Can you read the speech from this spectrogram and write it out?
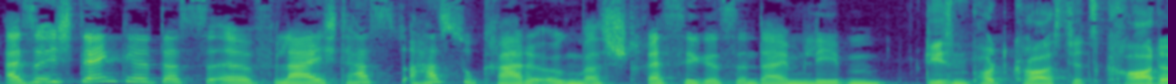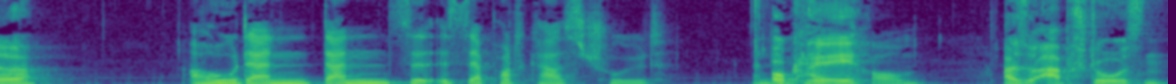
Also ich denke, dass äh, vielleicht hast, hast du gerade irgendwas Stressiges in deinem Leben. Diesen Podcast jetzt gerade. Oh, dann, dann ist der Podcast schuld. Okay. Albtraum. Also abstoßen.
